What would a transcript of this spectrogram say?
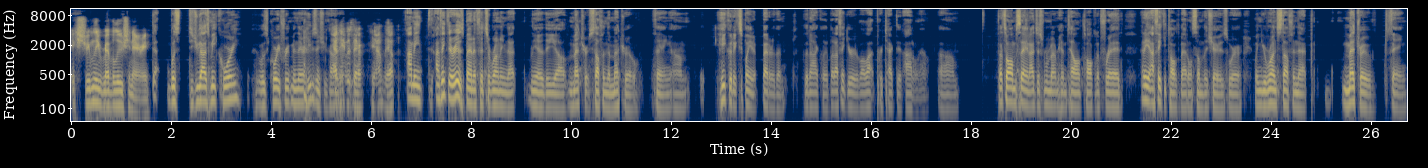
extremely revolutionary. That was, did you guys meet Corey? Was Corey Fruitman there? He was in Yeah, Chicago. he was there. Yeah, yeah. I mean, I think there is benefits of running that you know, the uh, metro stuff in the metro thing. Um, he could explain it better than than I could, but I think you're a lot protected. I don't know. Um, that's all I'm saying. I just remember him telling, talking to Fred. I mean, I think he talked about it on some of the shows where when you run stuff in that metro thing,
